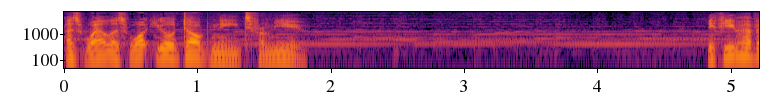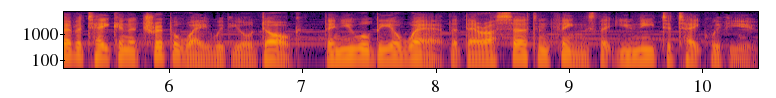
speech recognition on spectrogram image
as well as what your dog needs from you. If you have ever taken a trip away with your dog, then you will be aware that there are certain things that you need to take with you.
